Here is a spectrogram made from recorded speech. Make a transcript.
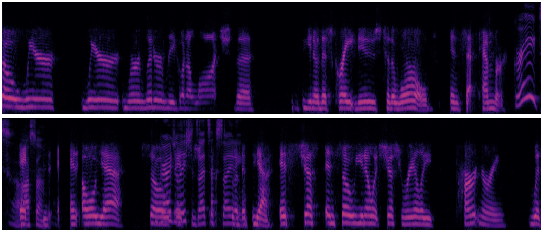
so we're we're we're literally going to launch the, you know, this great news to the world in September. Great. Awesome. And, and oh yeah, so Congratulations. That's exciting. yeah, it's just and so you know, it's just really partnering with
